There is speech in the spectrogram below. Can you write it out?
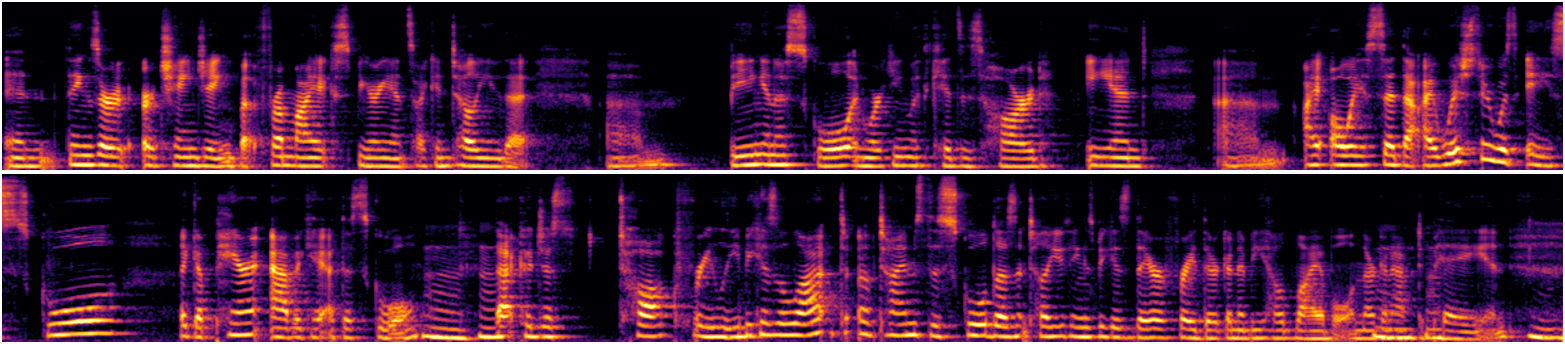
and things are, are changing. But from my experience, I can tell you that um, being in a school and working with kids is hard. And um, I always said that I wish there was a school like a parent advocate at the school mm-hmm. that could just talk freely because a lot of times the school doesn't tell you things because they're afraid they're going to be held liable and they're going to have to mm-hmm. pay and mm-hmm.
